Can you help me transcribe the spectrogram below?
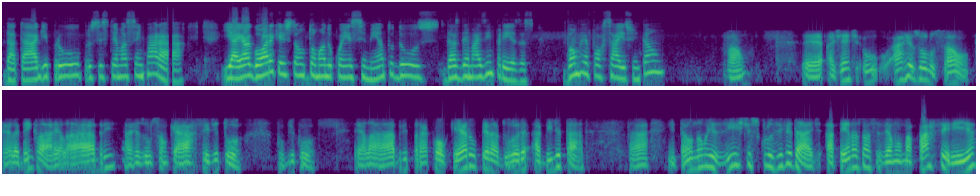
da TAG para o sistema Sem Parar. E aí agora que eles estão tomando conhecimento dos, das demais empresas. Vamos reforçar isso então? Vão. É, a gente, o, a resolução, ela é bem clara, ela abre a resolução que a ARCE editou, publicou. Ela abre para qualquer operadora habilitada. Tá? Então não existe exclusividade, apenas nós fizemos uma parceria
